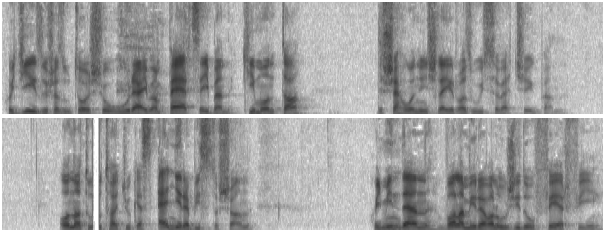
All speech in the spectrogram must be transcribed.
hogy Jézus az utolsó óráiban, perceiben kimondta, de sehol nincs leírva az új szövetségben. Onnan tudhatjuk ezt ennyire biztosan, hogy minden valamire való zsidó férfi,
